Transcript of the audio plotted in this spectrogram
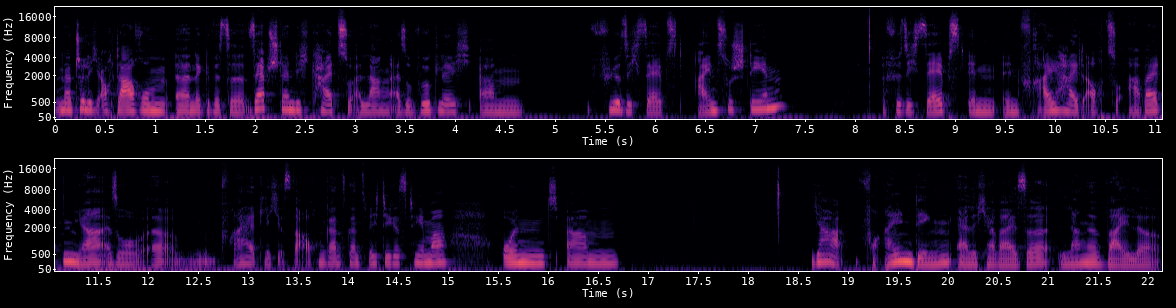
natürlich auch darum, äh, eine gewisse Selbstständigkeit zu erlangen, also wirklich ähm, für sich selbst einzustehen für sich selbst in, in Freiheit auch zu arbeiten. Ja, also äh, freiheitlich ist da auch ein ganz, ganz wichtiges Thema. Und ähm, ja, vor allen Dingen, ehrlicherweise, Langeweile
